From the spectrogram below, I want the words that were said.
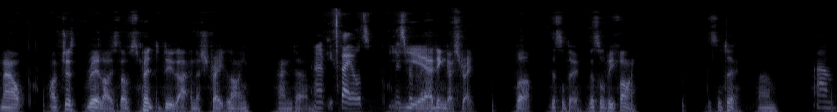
Now, I've just realised I was meant to do that in a straight line, and, um, And have you failed miserably? yeah, I didn't go straight. But, this'll do. This'll be fine. This'll do. Um, Um,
